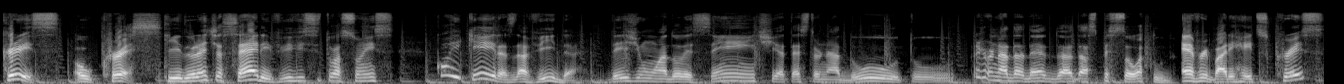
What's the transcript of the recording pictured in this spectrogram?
Chris, ou Chris, que durante a série vive situações corriqueiras da vida, desde um adolescente até se tornar adulto, a jornada né, das pessoas, tudo. Everybody Hates Chris,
